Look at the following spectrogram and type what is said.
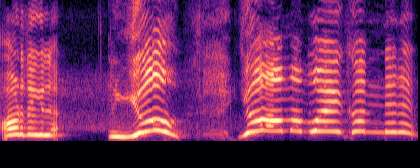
Arda Güler. Yo! Ya ama bu Ekam nere?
